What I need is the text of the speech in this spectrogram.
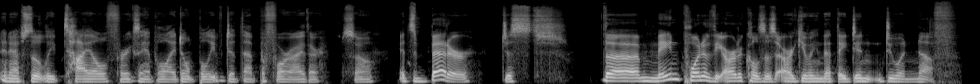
And absolutely, Tile, for example, I don't believe did that before either. So it's better. Just the main point of the articles is arguing that they didn't do enough.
